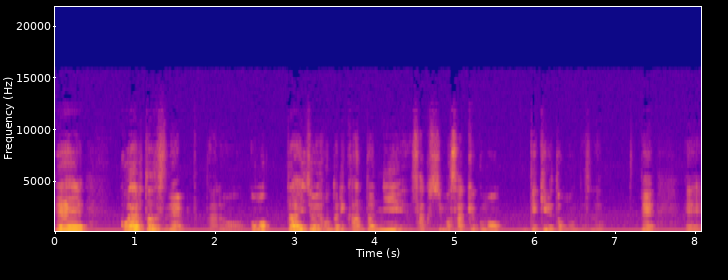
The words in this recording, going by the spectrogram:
でこうやるとですねあの思った以上に本当に簡単に作詞も作曲もできると思うんですね。で、えー、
